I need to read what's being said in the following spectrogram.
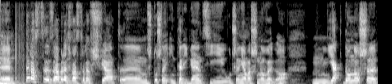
E, teraz chcę zabrać Was trochę w świat e, sztucznej inteligencji i uczenia maszynowego. Mm, jak donoszę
